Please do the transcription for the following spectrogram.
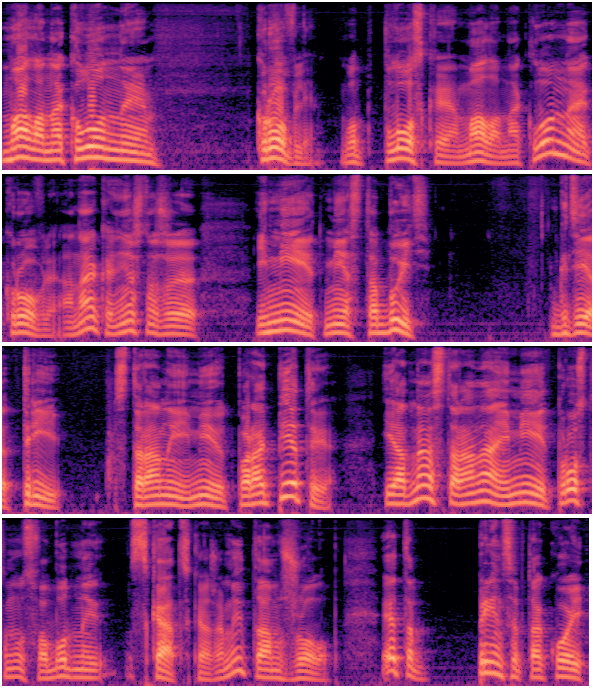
малонаклонные кровли. Вот плоская малонаклонная кровля, она, конечно же, имеет место быть, где три стороны имеют парапеты, и одна сторона имеет просто ну, свободный скат, скажем, и там жолоб. Это принцип такой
